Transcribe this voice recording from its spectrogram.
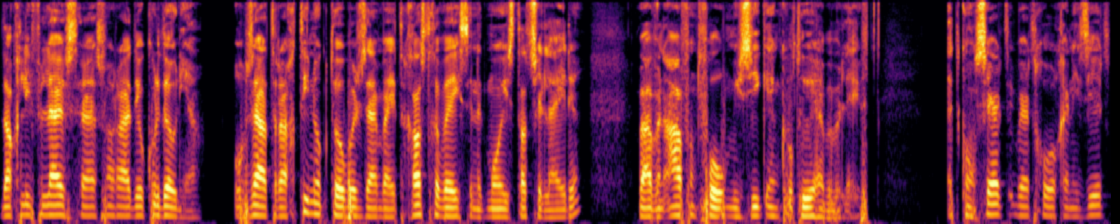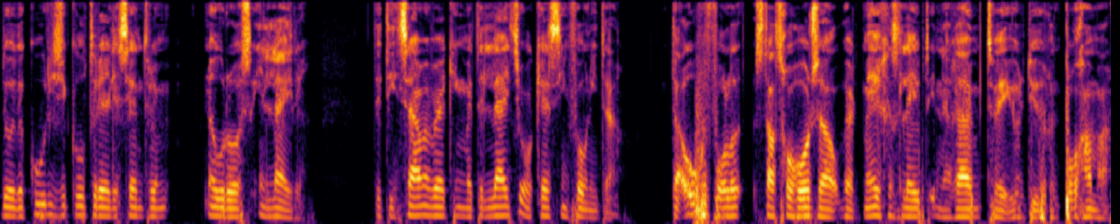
Dag lieve luisteraars van Radio Cordonia. Op zaterdag 10 oktober zijn wij te gast geweest in het mooie stadje Leiden, waar we een avond vol muziek en cultuur hebben beleefd. Het concert werd georganiseerd door de Koerdische Culturele Centrum Noros in Leiden. Dit in samenwerking met de Leidse Orkest Sinfonita. De overvolle stadsgehoorzaal werd meegesleept in een ruim twee uur durend programma.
